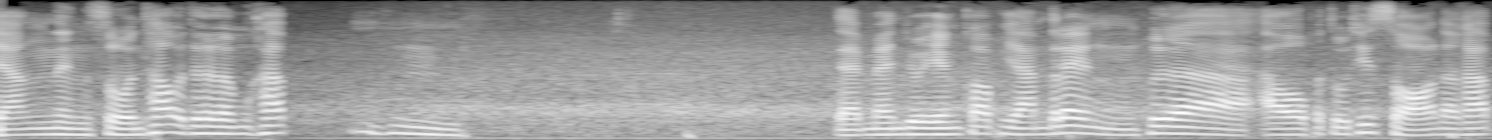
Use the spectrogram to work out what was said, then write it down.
ยังหนึ่งศูนย์เท่าเดิมครับแต่แมนยูเองก็พยายามเร่งเพื่อเอาประตูที่2นะครับ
